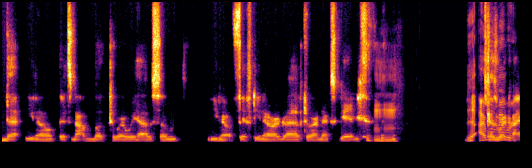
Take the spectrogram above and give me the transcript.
that, you know, it's not booked to where we have some, you know, 15 hour drive to our next gig. Mhm. I remember.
